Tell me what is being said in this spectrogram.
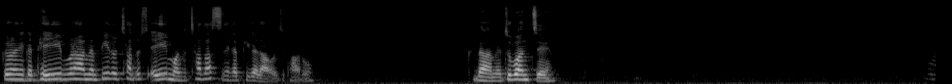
그러니까 대입을 하면 B도 찾을 수, A 먼저 찾았으니까 B가 나오지 바로. 그 다음에 두 번째. 아,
